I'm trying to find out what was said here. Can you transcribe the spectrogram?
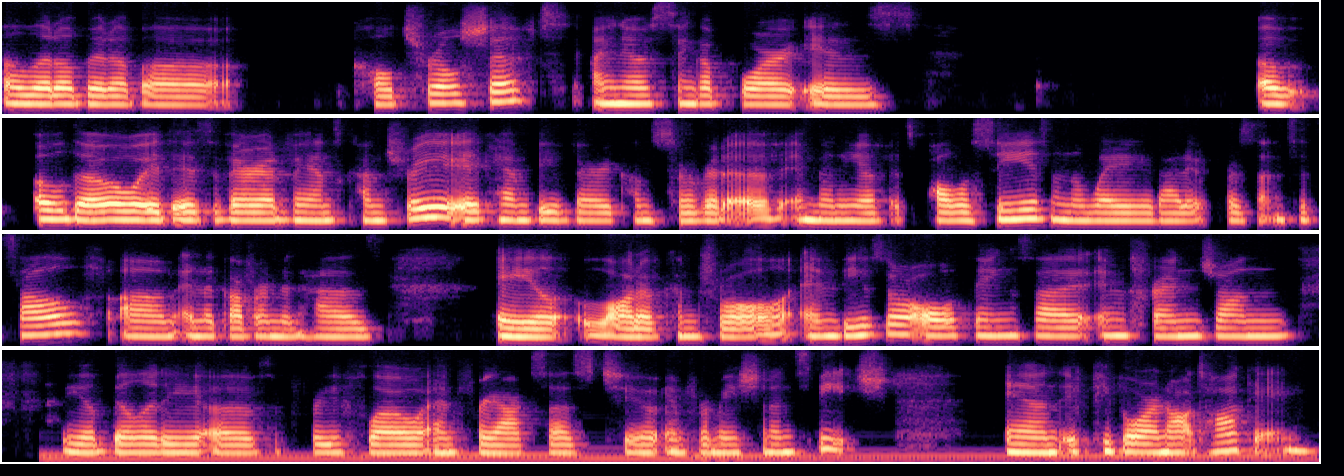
a little bit of a cultural shift. I know Singapore is although it is a very advanced country, it can be very conservative in many of its policies and the way that it presents itself. Um, and the government has a lot of control. And these are all things that infringe on the ability of free flow and free access to information and speech. And if people are not talking,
